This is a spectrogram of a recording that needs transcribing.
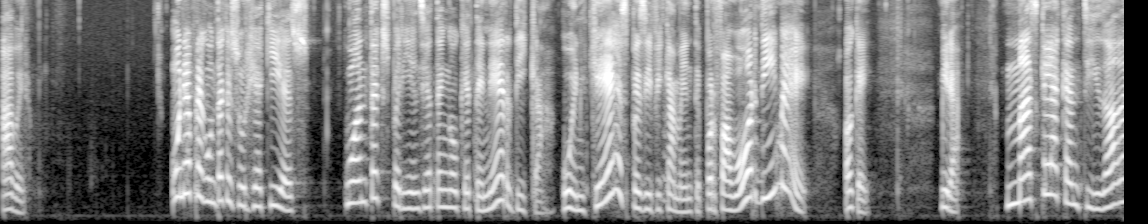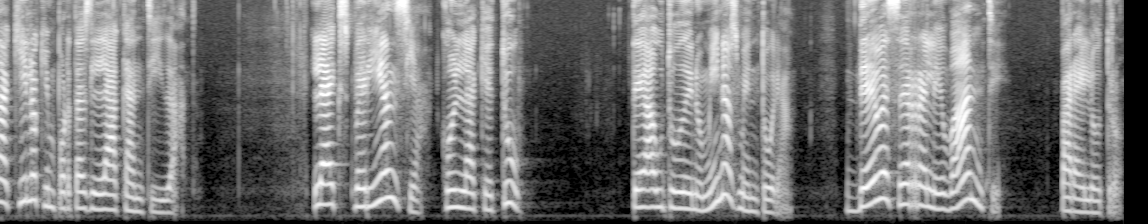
A ver, una pregunta que surge aquí es, ¿cuánta experiencia tengo que tener, Dika? ¿O en qué específicamente? Por favor, dime. Ok, mira, más que la cantidad, aquí lo que importa es la cantidad. La experiencia con la que tú te autodenominas mentora debe ser relevante para el otro.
